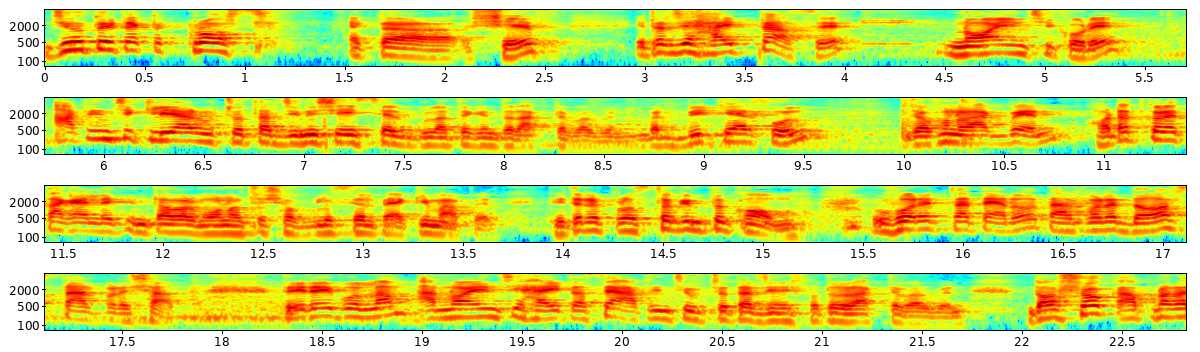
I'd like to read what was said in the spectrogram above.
যেহেতু এটা একটা ক্রস একটা শেফ, এটার যে হাইটটা আছে নয় ইঞ্চি করে, আট ইঞ্চি ক্লিয়ার উচ্চতার জিনিস এই সেলফগুলোতে কিন্তু রাখতে পারবেন। বাট বি কেয়ারফুল, যখন রাখবেন, হঠাৎ করে তাকাইলে কিন্তু আবার মনে হচ্ছে সবগুলো সেলফ একই মাপের। ভিতরে প্রস্থ কিন্তু কম, উপরেরটা তেরো, তারপরে দশ, তারপরে সাত। তো এটাই বললাম, আর নয় ইঞ্চি হাইট আছে, আট ইঞ্চি উচ্চতার জিনিসপত্র রাখতে পারবেন। দর্শক, আপনারা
